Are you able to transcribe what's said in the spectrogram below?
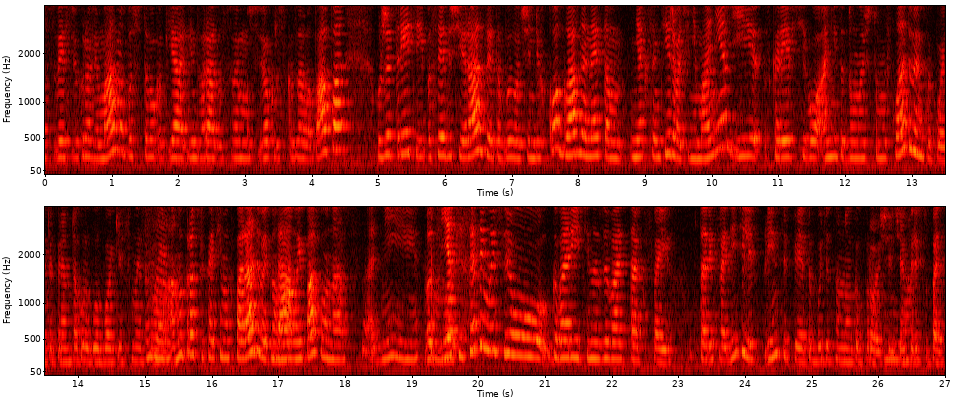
своей свекрови мама, после того, как я один-два раза своему свекру сказала папа, уже третий и последующие разы это было очень легко. Главное на этом не акцентировать внимание. И, скорее всего, они-то думают, что мы вкладываем какой-то прям такой глубокий смысл, Мгм. а мы просто хотим их порадовать, но Да. мама и папа у нас одни. Вот, Вот. если с этой мыслью говорить и называть так своих вторых родителей, в принципе, это будет намного проще, чем Да. переступать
